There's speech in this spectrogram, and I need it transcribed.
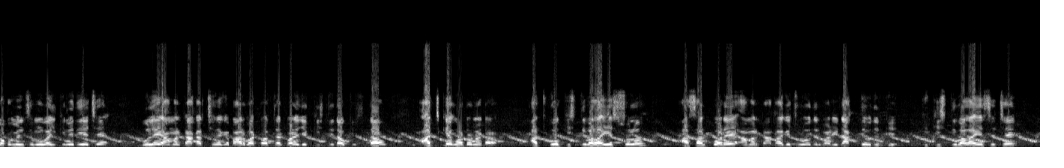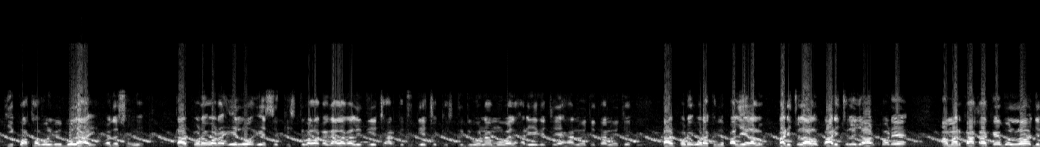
ডকুমেন্টসে মোবাইল কিনে দিয়েছে। বলে আমার কাকার ছেলেকে বারবার টর্চার করে যে, কিস্তি দাও কিস্তি দাও। আজকে ঘটনাটা। আজকেও কিস্তিওয়ালা এসছিল। আসার পরে আমার কাকা গেছিল ওদের বাড়ি ডাকতে ওদেরকে, কি কিস্তিওয়ালা এসেছে? কি কথা বলবি? বলে আয় ওদের সঙ্গে। তারপরে ওরা এলো, এসে কিস্তিওয়ালাকে গালাগালি দিয়েছে, আর কিছু দিয়েছে। কিস্তি দিব না, মোবাইল হারিয়ে গেছে, হ্যান হয়েছে, ত্যান হয়েছে। তারপরে ওরা কিন্তু পালিয়ে গেল, বাড়ি চলে গেলো। বাড়ি চলে যাওয়ার পরে আমার কাকাকে বলল যে,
